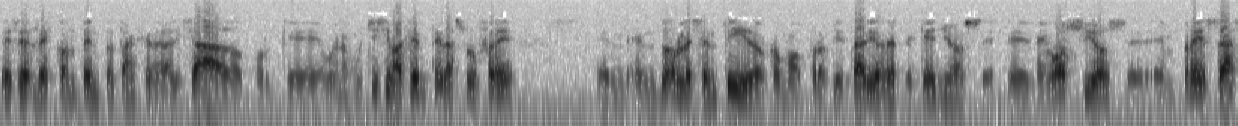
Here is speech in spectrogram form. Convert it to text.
es el descontento tan generalizado, porque bueno, muchísima gente la sufre en, doble sentido, como propietarios de pequeños este, negocios, eh, empresas,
